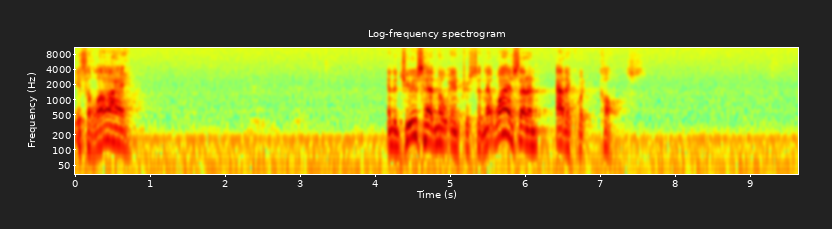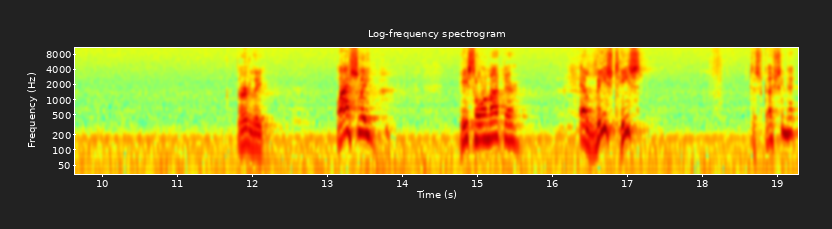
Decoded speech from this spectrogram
It's a lie. And the Jews had no interest in that. Why is that an adequate cause? Thirdly, lastly, he's throwing them out there. At least he's discussing it.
